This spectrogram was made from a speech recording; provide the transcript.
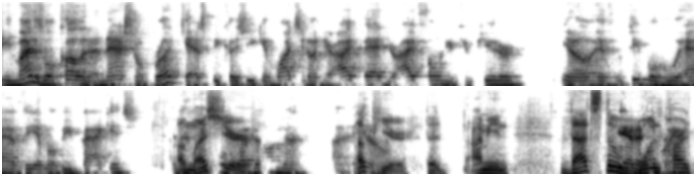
You might as well call it a national broadcast because you can watch it on your iPad, your iPhone, your computer. You know, if people who have the MLB package, Unless you're have it on the, uh, you Up know, here, that I mean, that's the Yeah, one part.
